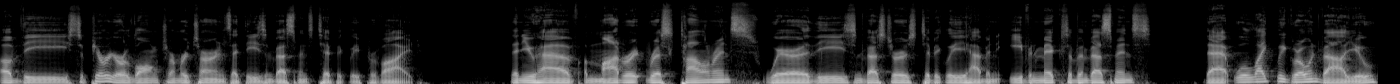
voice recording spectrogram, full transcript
of the superior long term returns that these investments typically provide. Then you have a moderate risk tolerance, where these investors typically have an even mix of investments that will likely grow in value,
